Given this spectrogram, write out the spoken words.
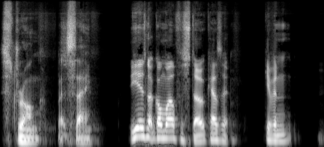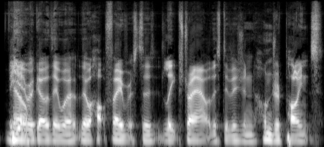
strong, let's say. The year's not gone well for Stoke, has it? Given a No. year ago they were they were hot favourites to leap straight out of this division, hundred points.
